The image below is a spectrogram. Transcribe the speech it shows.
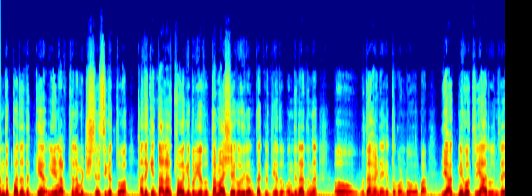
ಒಂದು ಪದದಕ್ಕೆ ಏನ್ ಅರ್ಥ ನಮ್ಮ ಡಿಕ್ಷನರಿ ಸಿಗುತ್ತೋ ಅದಕ್ಕಿಂತ ಅನರ್ಥವಾಗಿ ಬರೆಯೋದು. ತಮಾಷೆಯಾಗೂ ಇರೋಂಥ ಕೃತಿ ಅದು. ಒಂದಿನ ಅದನ್ನ ಉದಾಹರಣೆಗೆ ತಗೊಂಡು ಈ ಅಗ್ನಿಹೋತ್ರಿ ಯಾರು ಅಂದ್ರೆ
